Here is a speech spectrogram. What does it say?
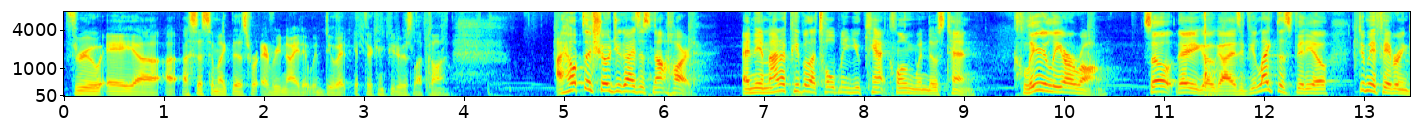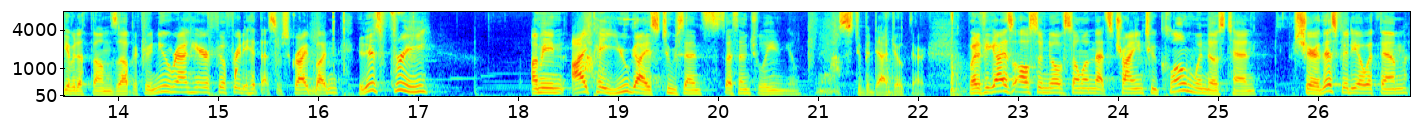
through a, uh, a system like this where every night it would do it if their computer is left on. I hope this showed you guys it's not hard. And the amount of people that told me you can't clone Windows 10 clearly are wrong. So there you go, guys. If you like this video, do me a favor and give it a thumbs up. If you're new around here, feel free to hit that subscribe button. It is free. I mean, I pay you guys two cents, essentially. You know, stupid dad joke there. But if you guys also know of someone that's trying to clone Windows 10, share this video with them.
